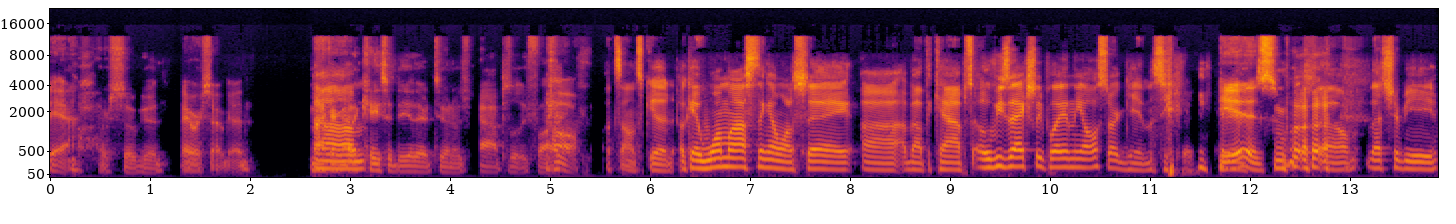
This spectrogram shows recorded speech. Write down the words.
yeah, oh, they're so good. they were so good. Mac, I got a Um, quesadilla there too, and it was absolutely fire. Oh, that sounds good. Okay, one last thing I want to say uh, about the Caps. Ovi's actually playing the All Star game this year. He is. so that should be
